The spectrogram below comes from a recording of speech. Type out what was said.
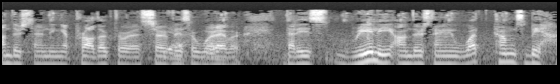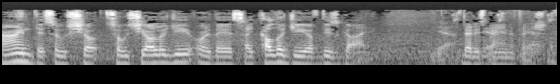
understanding a product or a service Yeah, or yeah. whatever. That is really understanding what comes behind the socio- sociology or the psychology of this guy yeah, that is yeah, paying yeah. attention.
